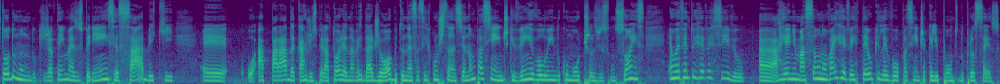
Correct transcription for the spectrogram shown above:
todo mundo que já tem mais experiência sabe que é, a parada cardiorrespiratória, na verdade, óbito nessa circunstância, num paciente que vem evoluindo com múltiplas disfunções, é um evento irreversível. A, a, reanimação não vai reverter o que levou o paciente àquele ponto do processo.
